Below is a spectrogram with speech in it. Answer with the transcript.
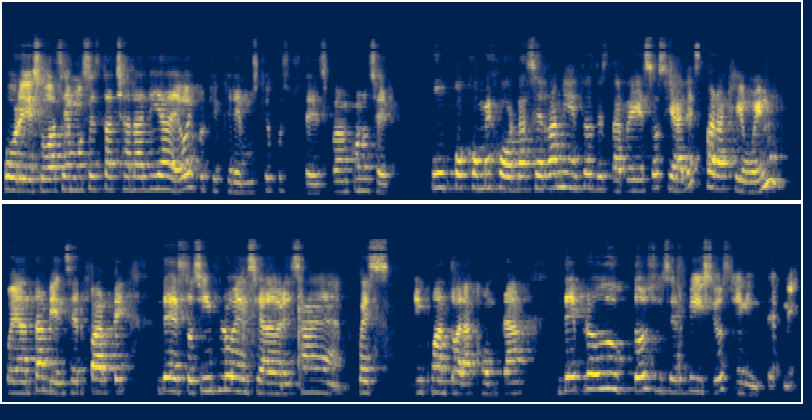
por eso hacemos esta charla al día de hoy, porque queremos que pues ustedes puedan conocer un poco mejor las herramientas de estas redes sociales para que, bueno, puedan también ser parte de estos influenciadores ah, pues, en cuanto a la compra de productos y servicios en Internet.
